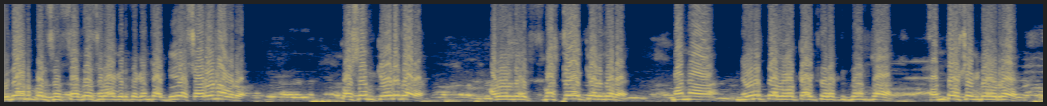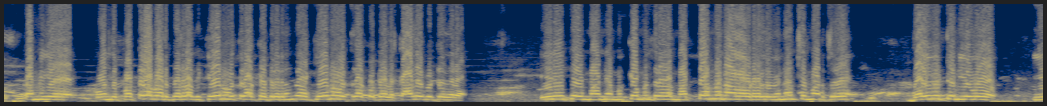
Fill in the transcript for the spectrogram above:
ವಿಧಾನ ಪರಿಷತ್ ಸದಸ್ಯರಾಗಿರ್ತಕ್ಕಂಥ ಡಿ ಎಸ್ ಅರುಣ್ ಅವರು. ಕ್ವಶನ್ ಕೇಳಿದ್ದಾರೆ. ಅದರಲ್ಲಿ ಸ್ಪಷ್ಟವಾಗಿ ಕೇಳಿದ್ದಾರೆ. ಮಾನ್ಯ ನಿವೃತ್ತ ಲೋಕಾಯುಕ್ತರಾಗಿದ್ದಂತ ಸಂತೋಷ್ ಹೆಗ್ಡೆ ಅವರು ತಮಗೆ ಒಂದು ಪತ್ರ ಬರ್ತಾರೆ ಅದಕ್ಕೆ ಏನು ಉತ್ತರ ಕೊಟ್ಟಿದ್ದಾರೆ ಅಂದ್ರೆ ಅದಕ್ಕೇನು ಉತ್ತರ ಕೊಟ್ಟಿಲ್ಲ. ಖಾಲಿ ಬಿಟ್ಟಿದ್ದಾರೆ. ಈ ರೀತಿ ಮಾನ್ಯ ಮುಖ್ಯಮಂತ್ರಿಗಳು ಮತ್ತೊಮ್ಮೆ ನಾವು ಅವರಲ್ಲಿ ವಿನಂತಿ ಮಾಡ್ತೇವೆ. ದಯವಿಟ್ಟು ನೀವು ಈ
